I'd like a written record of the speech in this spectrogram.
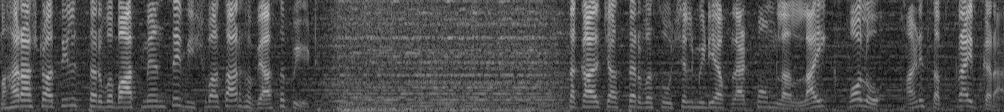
महाराष्ट्रातील सर्व बातम्यांचे विश्वासार्ह व्यासपीठ. सकाळच्या सर्व सोशल मीडिया प्लॅटफॉर्मला लाईक फॉलो आणि सबस्क्राईब करा.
